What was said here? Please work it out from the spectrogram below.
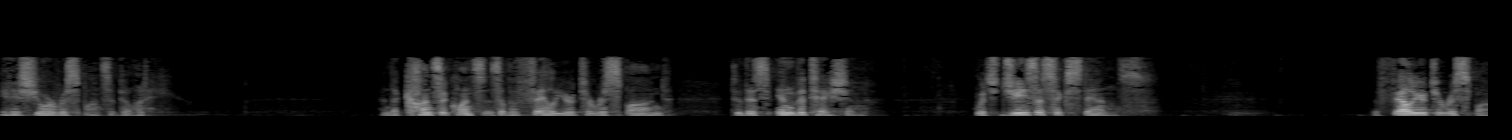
It is your responsibility. And the consequences of a failure to respond to this invitation, which Jesus extends, the failure to respond,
